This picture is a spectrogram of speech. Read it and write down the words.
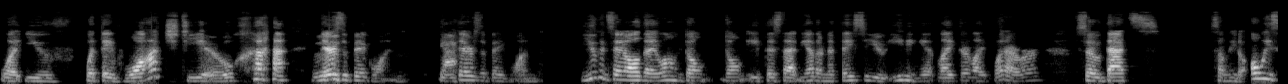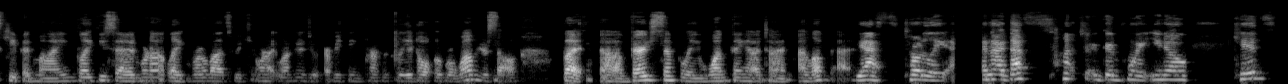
what you've what they've watched you there's a big one Yeah. there's a big one you can say all day long don't don't eat this that and the other and if they see you eating it like they're like whatever so that's something to always keep in mind like you said we're not like robots we can, we're not, we're not going to do everything perfectly and don't overwhelm yourself but uh, very simply one thing at a time i love that yes, totally. And I, that's such a good point. You know, kids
